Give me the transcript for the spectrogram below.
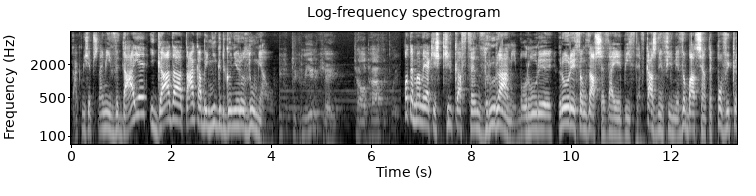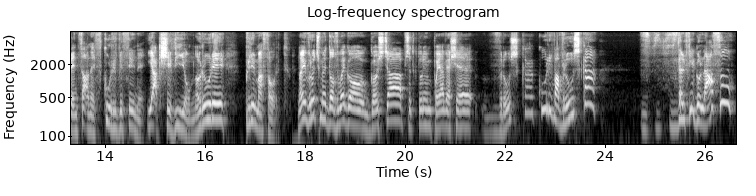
tak mi się przynajmniej wydaje, i gada tak, aby nikt go nie rozumiał. to. Potem mamy jakieś kilka scen z rurami, bo rury, rury są zawsze zajebiste. W każdym filmie zobaczcie na te powykręcane skurwysyny, jak się wiją. No rury, prima sort. No i wróćmy do złego gościa, przed którym pojawia się wróżka? Kurwa, wróżka? Z, z elfiego lasu?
